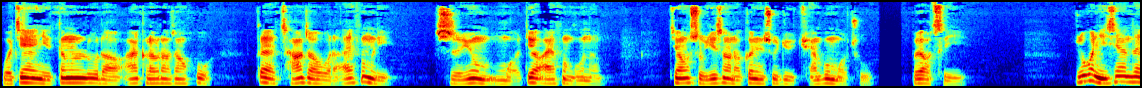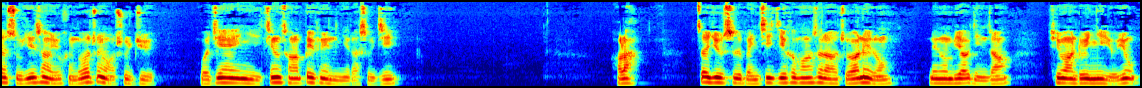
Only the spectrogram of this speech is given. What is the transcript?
我建议你登录到 iCloud 账户。在查找我的 iPhone 里，使用抹掉 iPhone 功能，将手机上的个人数据全部抹除，不要迟疑。如果你现在手机上有很多重要数据，我建议你经常备份你的手机。好了，这就是本期集合方式的主要内容，内容比较紧张，希望对你有用。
